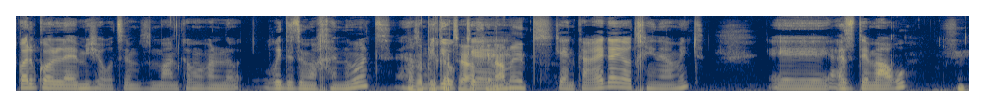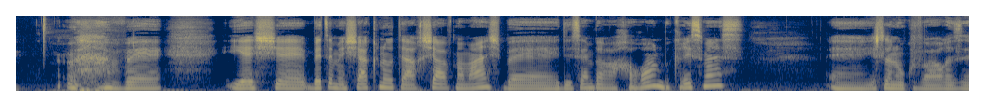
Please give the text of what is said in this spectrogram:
קודם כל, אה, מי שרוצה מוזמן כמובן להוריד את זה מהחנות. אז אנחנו בדיוק, אפליקציה אה, חינמית, כן, כרגע היא עוד חינמית, אה, אז תמהרו. ויש, בעצם השקנו אותה עכשיו ממש בדצמבר האחרון, בקריסמס. יש לנו כבר איזה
